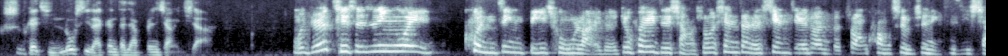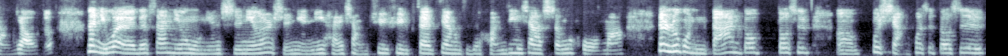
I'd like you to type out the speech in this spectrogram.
是不是可以请 Lucy 来跟大家分享一下？我觉得其实是因为。困境逼出来的，就会一直想说，现在的现阶段的状况是不是你自己想要的？那你未来的三年、五年、十年、二十年，你还想继续在这样子的环境下生活吗？那如果你答案都都是嗯不想，或是都是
